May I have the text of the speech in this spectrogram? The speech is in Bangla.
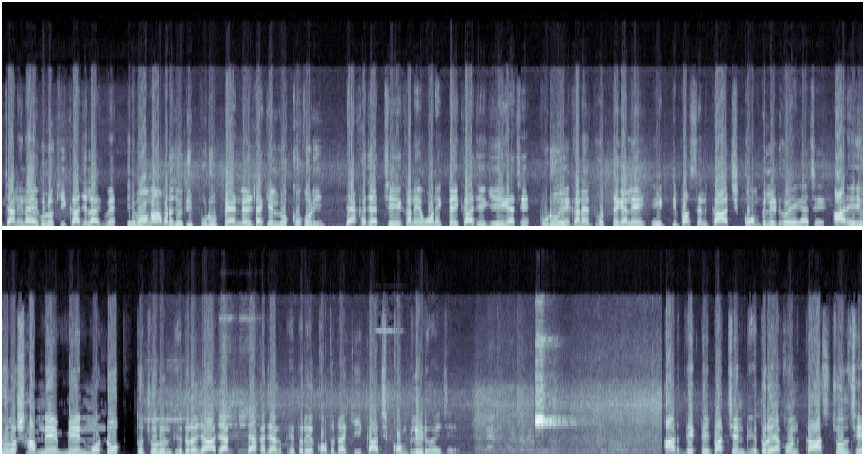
জানি না এগুলো কি কাজে লাগবে। এবং আমরা যদি পুরো প্যান্ডেলটাকে লক্ষ্য করি, দেখা যাচ্ছে এখানে অনেকটাই কাজ এগিয়ে গেছে। পুরো এখানে ধরতে গেলে এইটটি পার্সেন্ট কাজ কমপ্লিট হয়ে গেছে। আর এই হলো সামনে মেন মণ্ডপ। তো চলুন ভেতরে যাওয়া যাক, দেখা যাক ভেতরে কতটা কি কাজ কমপ্লিট হয়েছে। আর দেখতেই পাচ্ছেন ভেতরে এখন কাজ চলছে।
